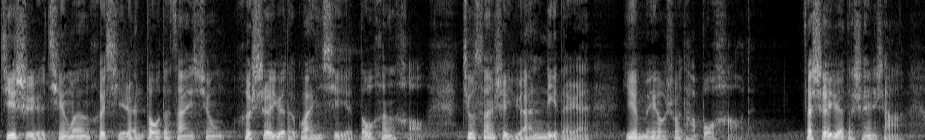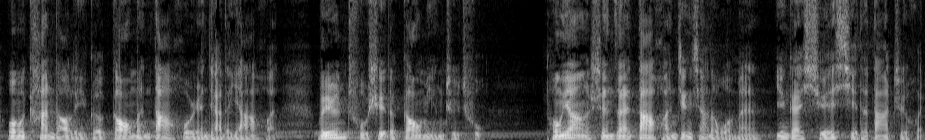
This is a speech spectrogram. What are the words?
即使晴雯和袭人斗得再凶，和麝月的关系都很好，就算是园里的人，也没有说她不好的。在麝月的身上，我们看到了一个高门大户人家的丫鬟。为人处事的高明之处，同样身在大环境下的我们，应该学习的大智慧。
